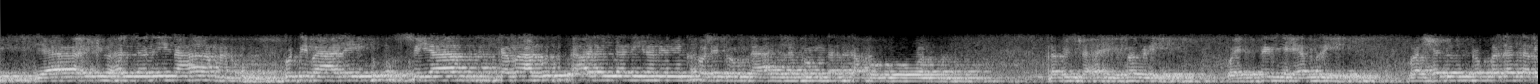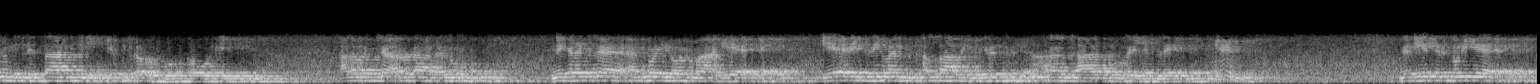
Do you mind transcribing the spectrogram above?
يا أيها الذين آمنوا كتب عليكم الصيام كما كتب على الذين من قبلكم لعلكم تتقون رب اشرح لي صدري ويسر لي أمري واحلل عقدة من لساني يفقه قولي அளவற்ற அருளாளனும் நிகழற்ற அன்புடையவனுமாகிய ஏழை இறைவன் அல்லாவின் திருத்தினால் ஆரம்புகிறேன் கண்ணியத்திற்குரிய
